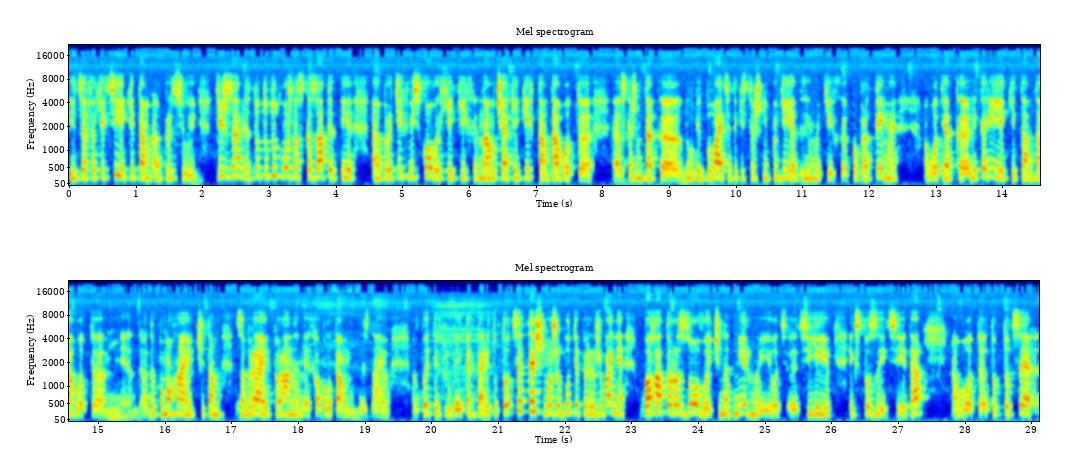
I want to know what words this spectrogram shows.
і це фахівці, які там е, працюють. Ті ж замі... тут, тут, тут можна сказати і е, про тих військових, яких на очах яких там, да, от, скажімо так, ну, відбуваються такі страшні події, як гинуть їх побратими, от, як е, лікарі, які там да, от, е, допомагають чи там забирають поранених або там, не знаю, вбитих людей і так далі. Тобто, це теж може бути переживання багаторазової чи надмірної от, е, цієї експозиції. Да? От, е, тобто, це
